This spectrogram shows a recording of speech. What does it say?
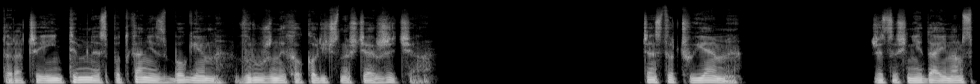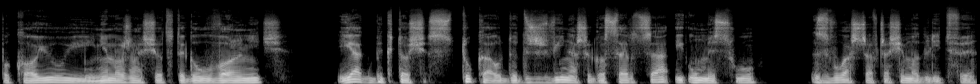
To raczej intymne spotkanie z Bogiem w różnych okolicznościach życia. Często czujemy, że coś nie daje nam spokoju i nie można się od tego uwolnić, jakby ktoś stukał do drzwi naszego serca i umysłu, zwłaszcza w czasie modlitwy,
